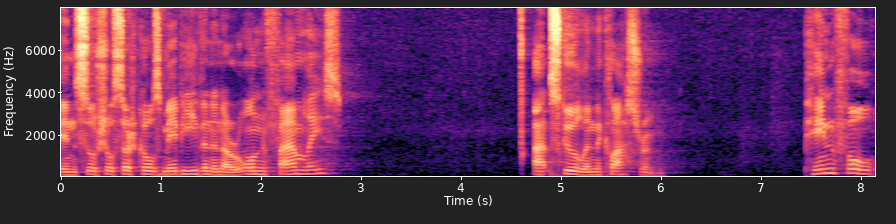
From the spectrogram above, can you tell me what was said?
in social circles, maybe even in our own families, at school, in the classroom. Painful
